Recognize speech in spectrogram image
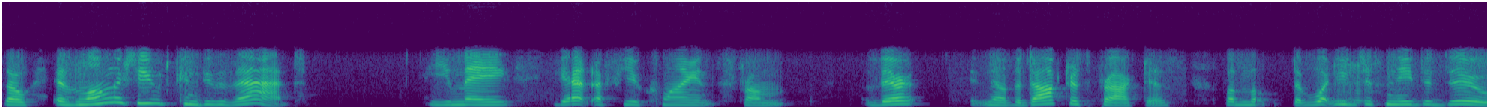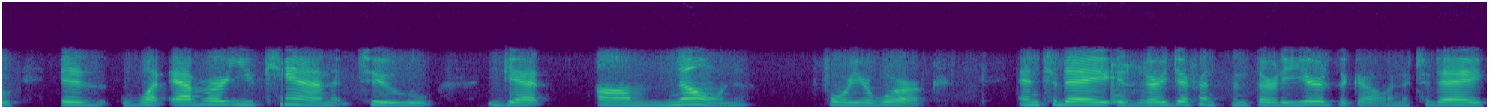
So as long as you can do that, you may get a few clients from their, you know, the doctor's practice. But the, what you Mhm. just need to do is whatever you can to get um, known for your work. And today is Mhm. very different than 30 years ago. And today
